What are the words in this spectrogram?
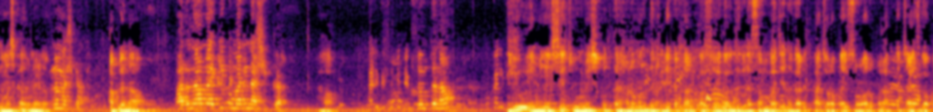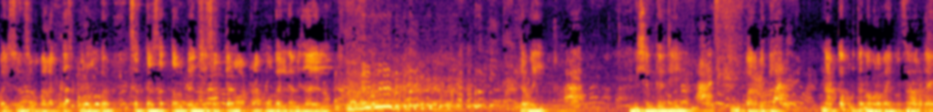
नमस्कार मॅडम. नमस्कार. आपलं नाव? माझं नाव लायकी कुमारी नाशिककर. हा. तुमचं नाव? U M S H Umesh Kotkar Hanumant Khedekar taluka Soygaon जिल्हा संभाजीनगर. पाचोरा पायी सोळा रुपये लागतात चाळीसगाव पायी सोळीस रुपये लागतात फोन नंबर सत्तर सत्तर रुपयांशी सत्त्याण्णव अठरा मोबाईल कमी जायले तर भाई मी शंकरजी तुम्ही पार्वती. नाटकापुरता नवरा बायको. आहे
